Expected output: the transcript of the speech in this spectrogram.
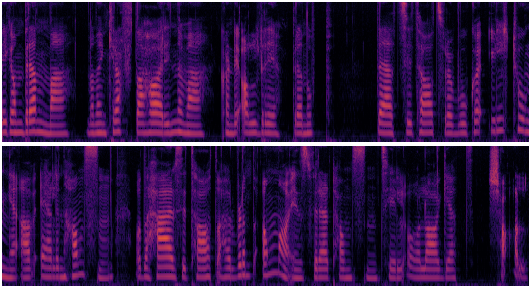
De kan brenne meg, men den krafta jeg har inni meg, kan de aldri brenne opp. Det er et sitat fra boka 'Ildtunge' av Elin Hansen, og dette sitatet har bl.a. inspirert Hansen til å lage et sjal.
